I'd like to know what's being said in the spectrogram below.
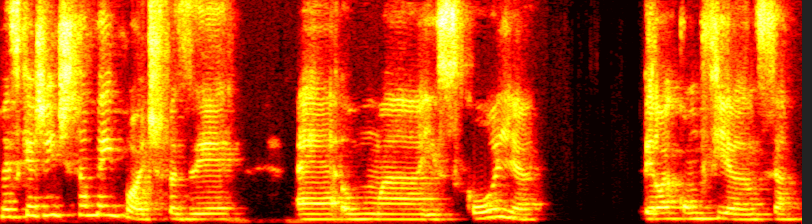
mas que a gente também pode fazer é, uma escolha pela confiança.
